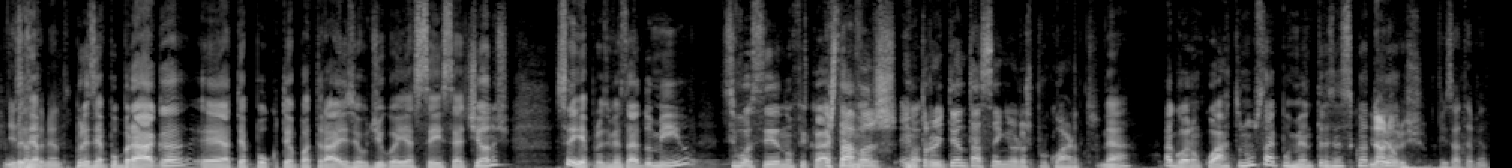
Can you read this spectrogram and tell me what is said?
Por Exatamente. exemplo, por exemplo Braga, é, até pouco tempo atrás, eu digo aí há 6, 7 anos, você ia para a Universidade do Minho, se você não ficasse... Gastavas no- no- entre 80 a 100 euros por quarto. né? Agora um quarto não sai por menos de 350 Não, não. euros. Exatamente.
